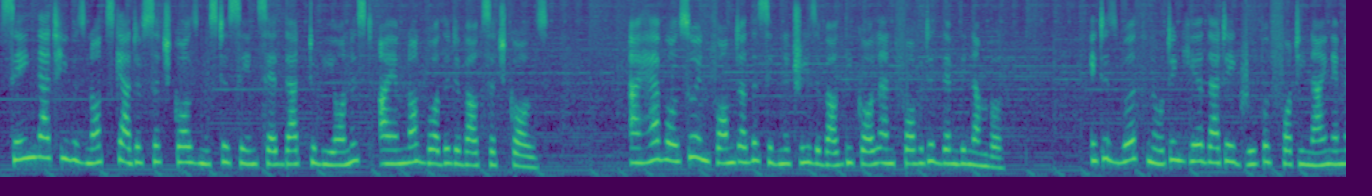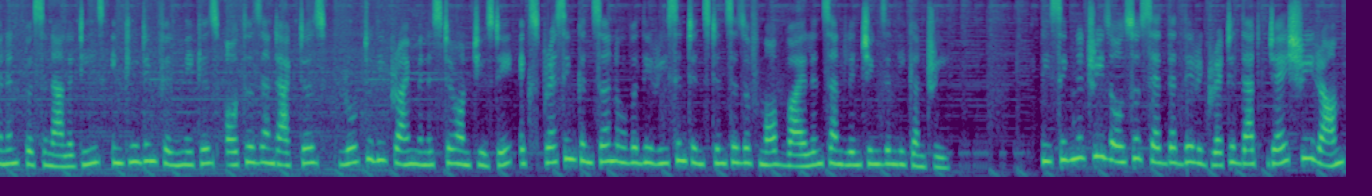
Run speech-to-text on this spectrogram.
Saying that he was not scared of such calls, Mr. Sen said that to be honest, I am not bothered about such calls. I have also informed other signatories about the call and forwarded them the number. It is worth noting here that a group of 49 eminent personalities, including filmmakers, authors, and actors, wrote to the Prime Minister on Tuesday, expressing concern over the recent instances of mob violence and lynchings in the country. The signatories also said that they regretted that Jai Shri Ram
